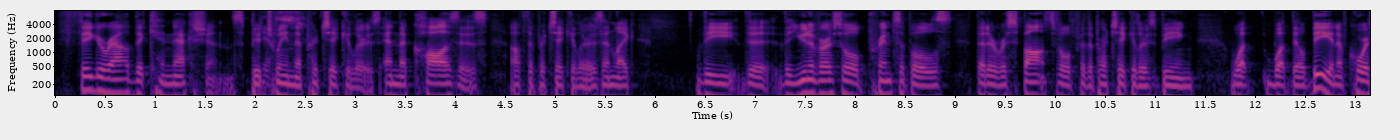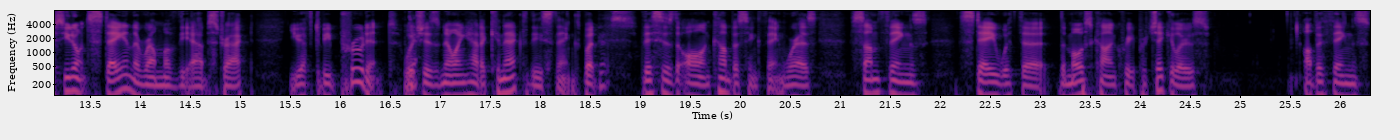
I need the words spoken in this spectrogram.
figure out the connections between Yes. the particulars and the causes of the particulars and like the the the universal principles that are responsible for the particulars being what what they'll be and of course you don't stay in the realm of the abstract you have to be prudent which is knowing how to connect these things but Yes. this is the all-encompassing thing whereas some things stay with the the most concrete particulars other things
